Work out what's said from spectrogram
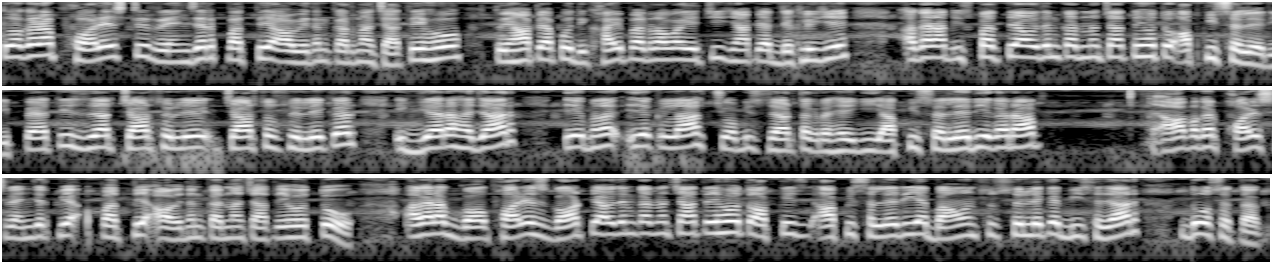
तो अगर आप फॉरेस्ट रेंजर पद पर आवेदन करना चाहते हो तो यहाँ पर आपको दिखाई पड़ रहा होगा ये चीज़, यहाँ पर आप देख लीजिए। अगर आप इस पद पर आवेदन करना चाहते हो तो आपकी सैलरी पैंतीस हज़ार चार सौ ले, चार सौ से लेकर ग्यारह हज़ार मतलब एक लाख चौबीस हज़ार तक रहेगी। आपकी सैलरी अगर आप आप अगर फॉरेस्ट रेंजर पे, पद पे आवेदन करना चाहते हो तो अगर आप फॉरेस्ट गार्ड पे आवेदन करना चाहते हो तो आपकी आपकी सैलरी है बावन सौ से लेकर बीस हज़ार दो सौ तक।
